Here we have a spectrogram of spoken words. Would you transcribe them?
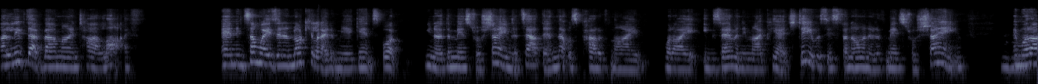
I lived that vow my entire life and in some ways it inoculated me against what you know the menstrual shame that's out there and that was part of my what i examined in my phd was this phenomenon of menstrual shame mm-hmm. and what i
